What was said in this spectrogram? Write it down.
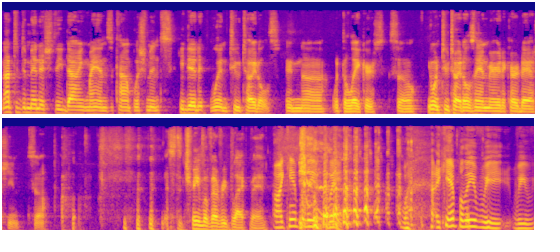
Not to diminish the dying man's accomplishments, he did win two titles in uh, with the Lakers. So he won two titles and married a Kardashian. So That's the dream of every black man. Oh, I can't believe. Wait. I can't believe we we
